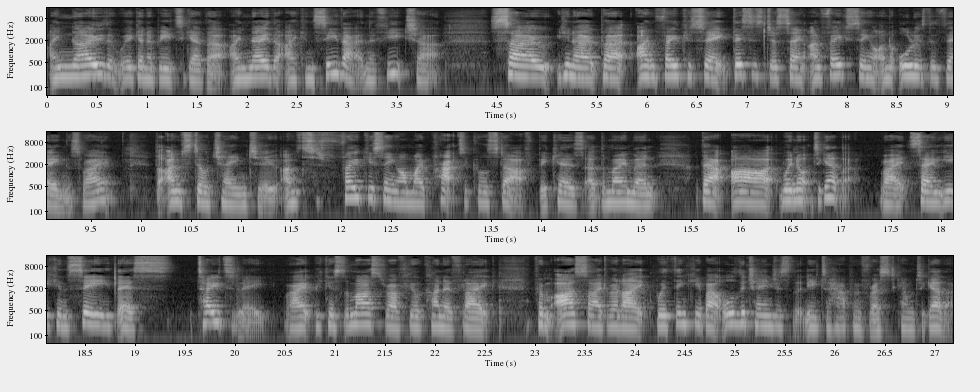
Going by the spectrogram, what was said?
I know that we're going to be together. I know that I can see that in the future. So, you know, but I'm focusing, this is just saying I'm focusing on all of the things, right? That I'm still chained to. I'm focusing on my practical stuff because at the moment that are we're not together, right? So you can see this totally, right? Because the master of you're kind of like from our side, we're like, we're thinking about all the changes that need to happen for us to come together.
